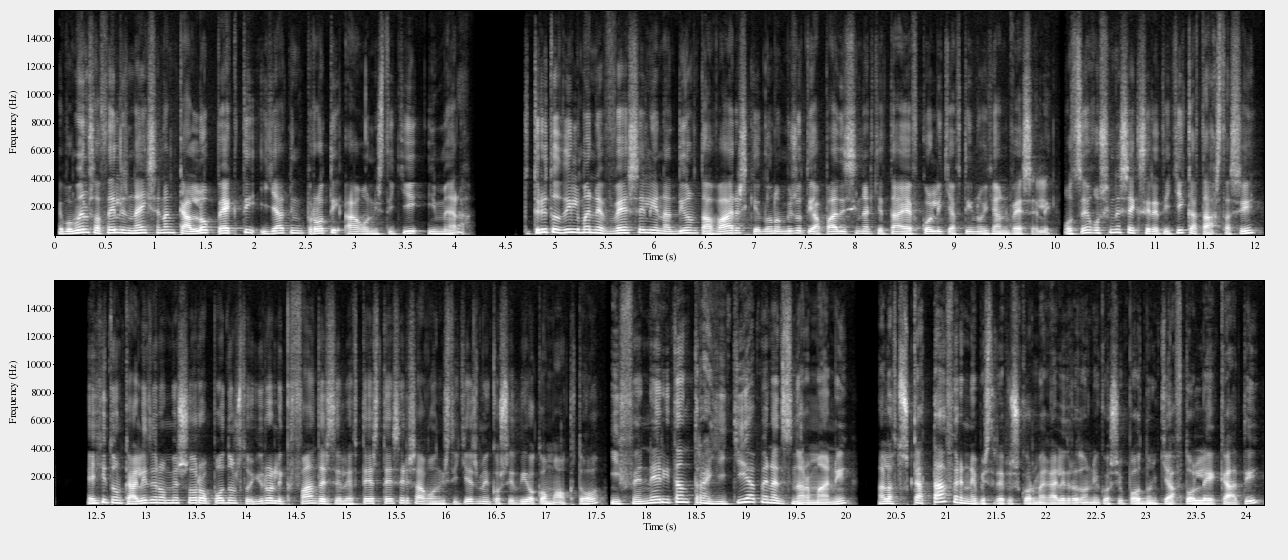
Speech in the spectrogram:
Επομένως θα θέλεις να έχεις έναν καλό παίκτη για την πρώτη αγωνιστική ημέρα. Το τρίτο δίλημα είναι Βέσελη εναντίον Ταβάρες και εδώ νομίζω ότι η απάντηση είναι αρκετά εύκολη και αυτή είναι ο Γιάν Βέσελη. Ο Τσέχος είναι σε εξαιρετική κατάσταση. Έχει τον καλύτερο μέσο όρο πόντων στο EuroLeague Fantasy τις τελευταίες 4 αγωνιστικές με 22,8. Η Φενέρ ήταν τραγική απέναντι στην Αρμάνη, αλλά του κατάφερε να επιστρέψει σκορ μεγαλύτερο των 20 πόντων και αυτό λέει κάτι.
